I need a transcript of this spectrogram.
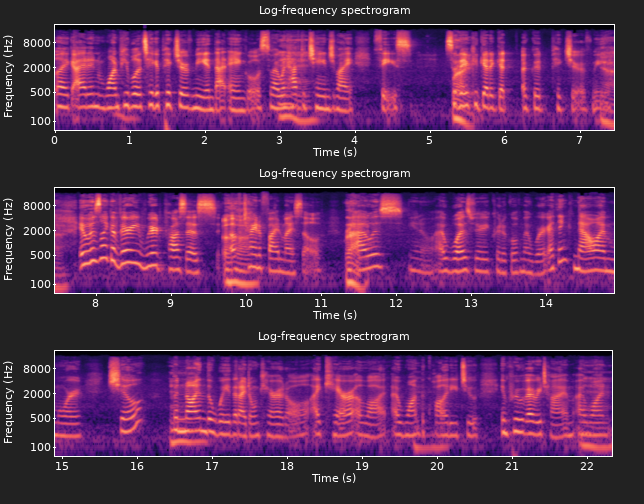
Like I didn't want people to take a picture of me in that angle, so I would have to change my face so they Mm. Could get a get a good picture of me. Yeah. It was like a very weird process Uh-huh. of trying to find myself. But Right. I was, you know, I was very critical of my work. I think now I'm more chill, but not Mm. in the way that I don't care at all. I care a lot. I want Mm. the quality to improve every time. I want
